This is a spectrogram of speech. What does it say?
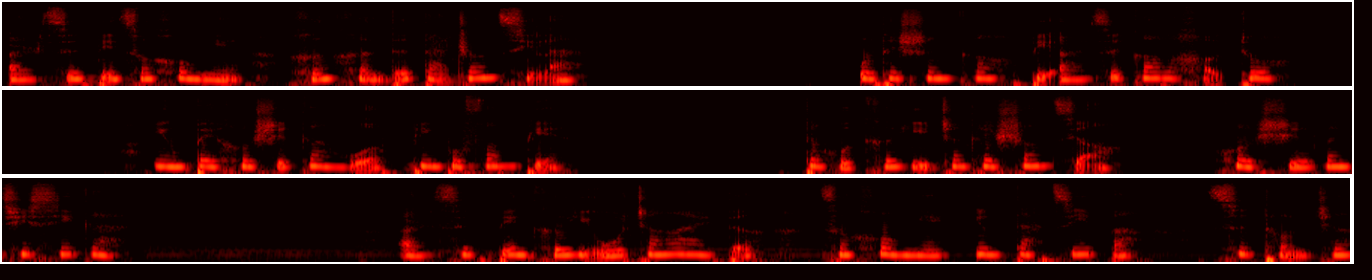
儿子便从后面狠狠的打桩起来。我的身高比儿子高了好多，用背后式干我并不方便，但我可以张开双脚，或是弯曲膝盖。儿子便可以无障碍的从后面用大鸡巴刺捅着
